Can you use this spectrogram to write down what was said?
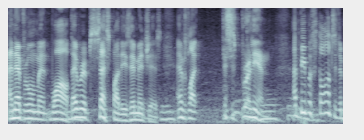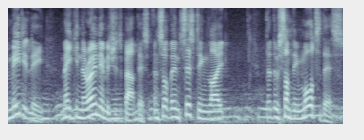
and everyone went wild. They were obsessed by these images. And it was like, this is brilliant. And people started immediately making their own images about this and sort of insisting, like, that there was something more to this.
